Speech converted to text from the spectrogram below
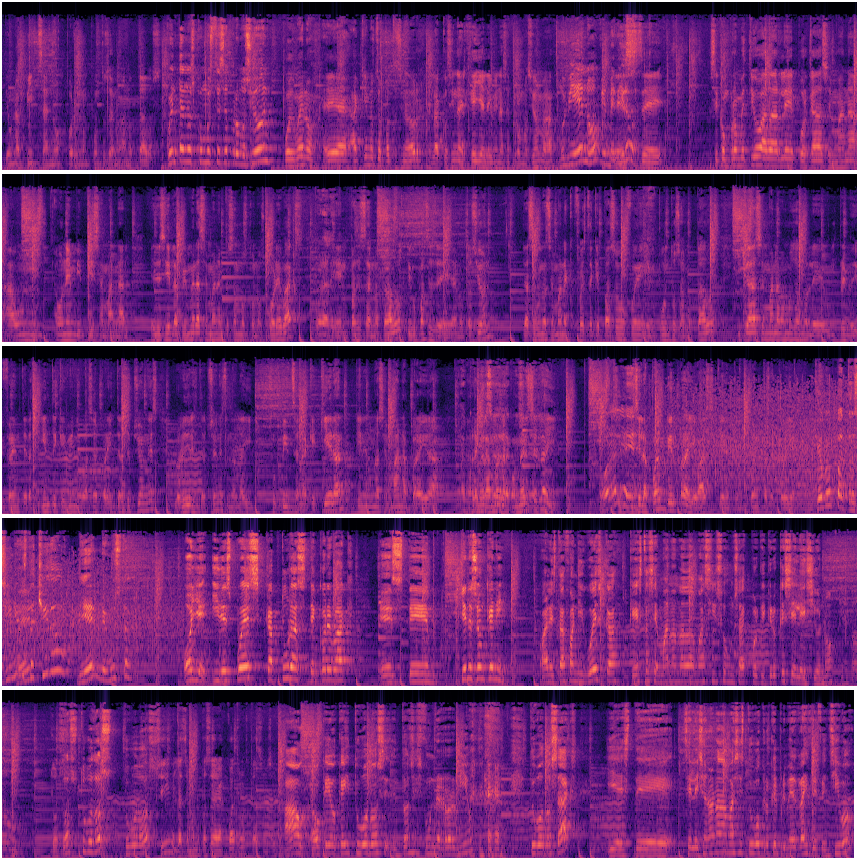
de una pizza, ¿no? Por los puntos ano- anotados. Cuéntanos cómo está esa promoción. Pues bueno, eh, aquí nuestro patrocinador, la cocina del G, ya le viene a hacer promoción, ¿verdad? Muy bien, ¿no? Bienvenido. Este, se comprometió a darle por cada semana a un, a un MVP semanal. Es decir, la primera semana empezamos con los corebacks Órale. en pases anotados, digo pases de anotación. La segunda semana que fue esta que pasó fue en puntos anotados y cada semana vamos dándole un premio diferente. La siguiente que viene va a ser para intercepciones. Los líderes de intercepciones tendrán ahí su pizza, la que quieran. Tienen una semana para ir a, a comérsela reclamarla, la a comérsela y, Órale. se la pueden pedir para llevar si quieren. Pueden pasar por ella. nada más. Qué buen patrocinio, ¿Eh? está chido. Bien, me gusta. Oye, y después capturas de coreback. Este, ¿quiénes son Kenny? Vale, está Fanny Huesca, que esta semana nada más hizo un sack porque creo que se lesionó. Dos. ¿Dos? ¿Tuvo dos? ¿Tuvo dos? Sí, la semana pasada eran cuatro, te un. Ah, ok, ok, tuvo dos, entonces fue un error mío. tuvo dos sacks y este se lesionó nada más, estuvo creo que el primer drive defensivo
